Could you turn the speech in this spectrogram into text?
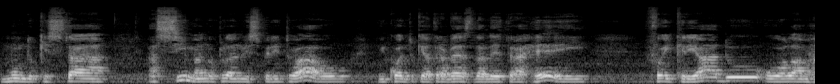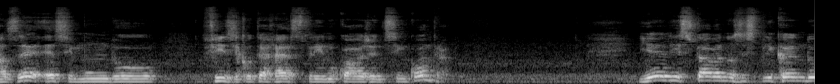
mundo que está acima no plano espiritual, enquanto que através da letra Rei foi criado o Olam Hazé, esse mundo físico terrestre no qual a gente se encontra. E ele estava nos explicando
